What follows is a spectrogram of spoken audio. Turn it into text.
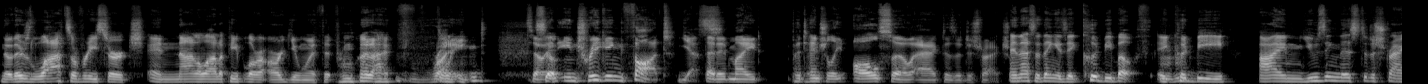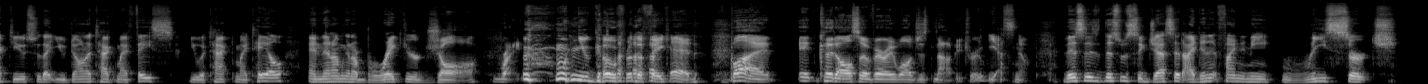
No, there's lots of research and not a lot of people are arguing with it from what I've Right. gleaned. So, So- an intriguing thought Yes. that it might potentially also act as a distraction. And that's the thing is it could be both. It Mhm. could be I'm using this to distract you so that you don't attack my face, you attack my tail, and then I'm going to break your jaw right. when you go for the fake head. But it could also very well just not be true. Yes, no. This is this was suggested. I didn't find any research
